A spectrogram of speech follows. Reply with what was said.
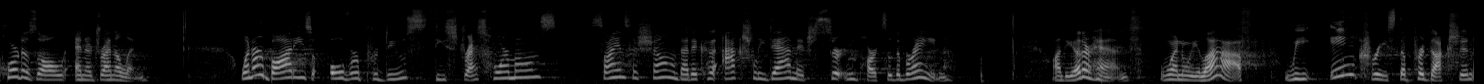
cortisol, and adrenaline. When our bodies overproduce these stress hormones, science has shown that it could actually damage certain parts of the brain. On the other hand, when we laugh, we increase the production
